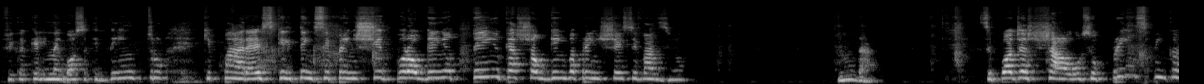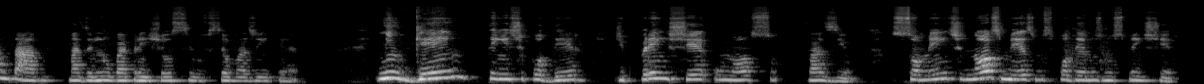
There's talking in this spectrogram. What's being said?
Fica aquele negócio aqui dentro que parece que ele tem que ser preenchido por alguém. Eu tenho que achar alguém para preencher esse vazio. Não dá. Você pode achar o seu príncipe encantado, mas ele não vai preencher o seu, seu vazio inteiro. Ninguém tem este poder de preencher o nosso vazio. Somente nós mesmos podemos nos preencher.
